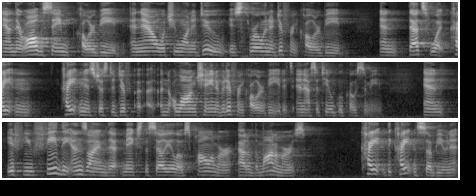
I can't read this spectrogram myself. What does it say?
and they're all the same color bead, and now what you want to do is throw in a different color bead and that's what chitin, chitin is just a, diff, a, a long chain of a different color bead. It's N-acetylglucosamine. And if you feed the enzyme that makes the cellulose polymer out of the monomers, the chitin subunit,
